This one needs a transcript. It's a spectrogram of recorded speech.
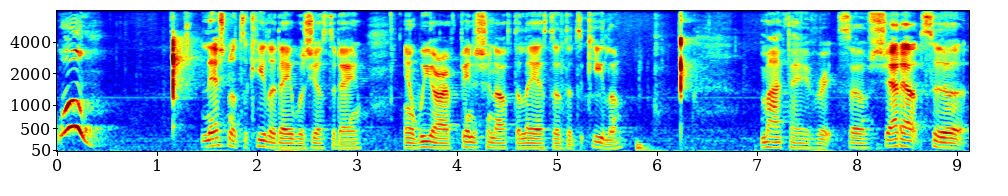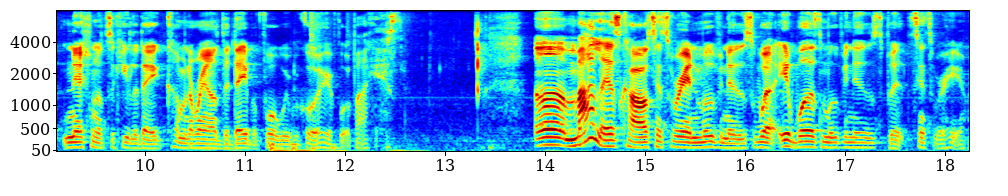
Woo! National Tequila Day was yesterday, and we are finishing off the last of the tequila. My favorite. So shout out to National Tequila Day coming around the day before we record here for a podcast. Um, my last call since we're in movie news. Well, it was movie news, but since we're here,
